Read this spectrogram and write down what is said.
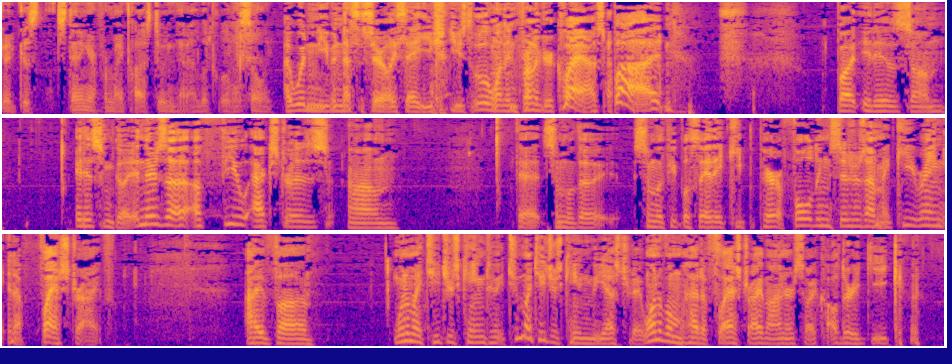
Good. Because standing in front of my class doing that, I look a little silly. I wouldn't even necessarily say you should use the little one in front of your class, but but it is um, it is some good. And there's a, a few extras um, that some of the some of the people say they keep a pair of folding scissors on my key ring and a flash drive. I've uh, one of my teachers came to me. Two of my teachers came to me yesterday. One of them had a flash drive on her, so I called her a geek.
